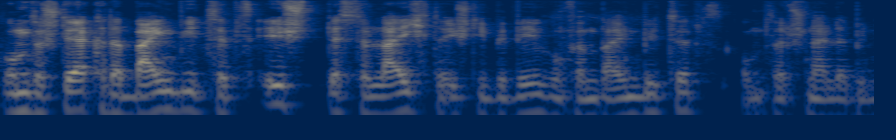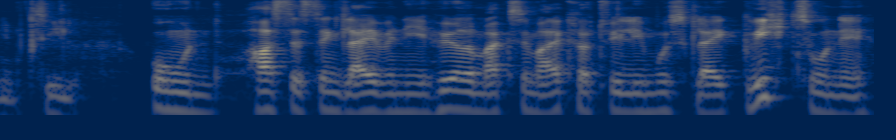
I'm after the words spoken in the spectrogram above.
Umso stärker der Beinbizeps ist, desto leichter ist die Bewegung vom Beinbizeps, umso schneller bin ich im Ziel. Und hast es denn gleich, wenn ich höhere Maximalkraft will, ich muss gleich Gewicht zunehmen?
